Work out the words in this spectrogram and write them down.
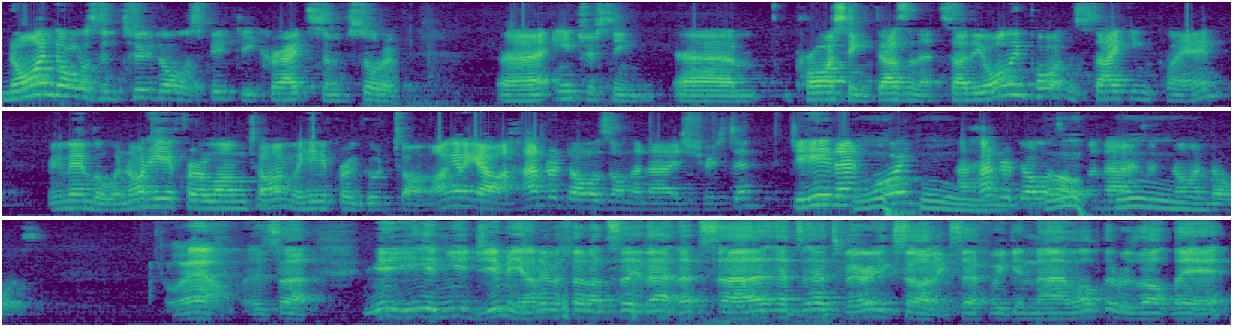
$9 and $2.50 creates some sort of uh, interesting um, pricing doesn't it? So the all-important staking plan remember we're not here for a long time we're here for a good time. I'm going to go $100 on the nose tristan. Do you hear that boy? $100 on the nose at $9 Wow, it's a new year, new Jimmy. I never thought I'd see that. That's uh, that's that's very exciting. So if we can uh, lob the result there,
